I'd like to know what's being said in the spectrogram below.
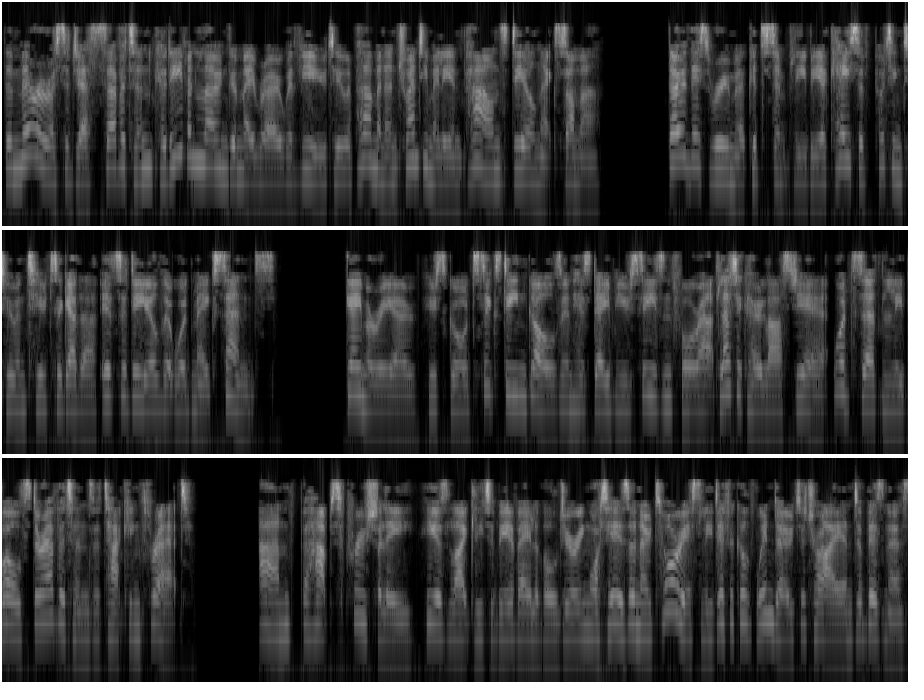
The Mirror suggests Everton could even loan Gameiro with view to a permanent £20 million deal next summer. Though this rumour could simply be a case of putting two and two together, it's a deal that would make sense. Gameiro, who scored 16 goals in his debut season for Atletico last year, would certainly bolster Everton's attacking threat. And, perhaps crucially, he is likely to be available during what is a notoriously difficult window to try and do business.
